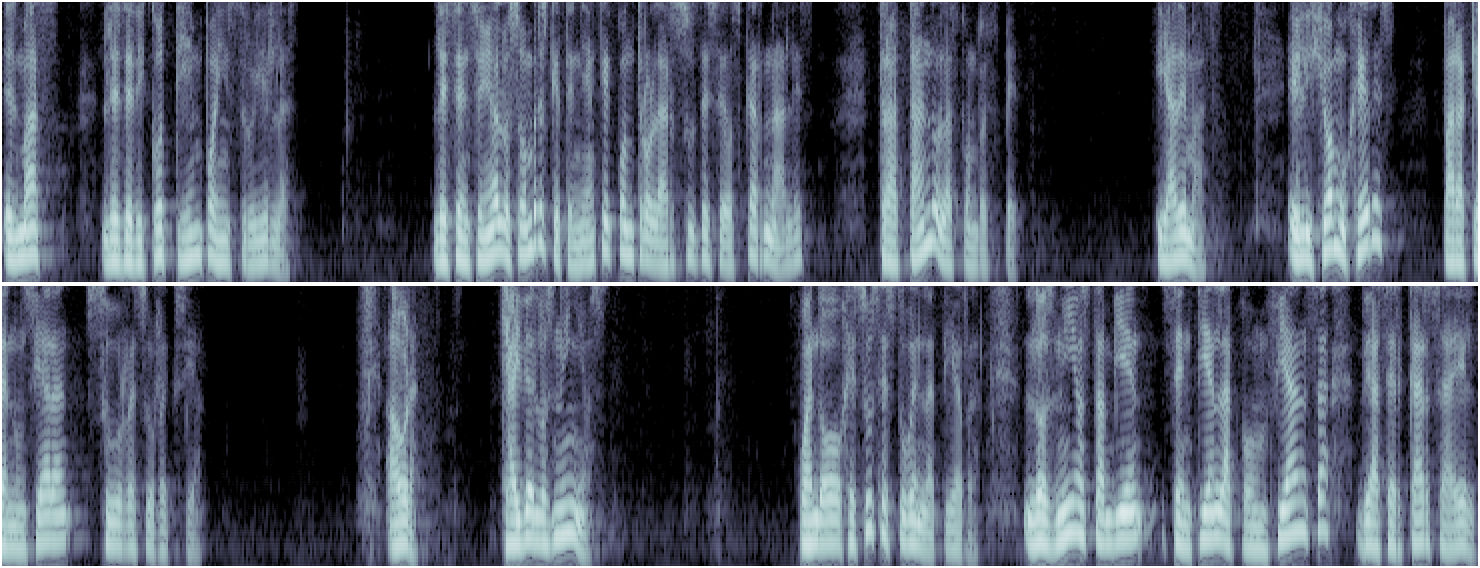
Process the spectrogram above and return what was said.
Es más, les dedicó tiempo a instruirlas. Les enseñó a los hombres que tenían que controlar sus deseos carnales, tratándolas con respeto. Y además, eligió a mujeres para que anunciaran su resurrección. Ahora, ¿qué hay de los niños? Cuando Jesús estuvo en la tierra, los niños también sentían la confianza de acercarse a Él.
